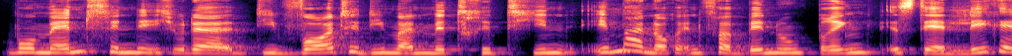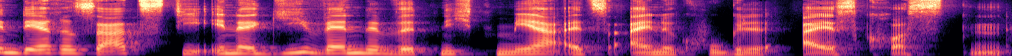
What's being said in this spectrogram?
Moment, finde ich, oder die Worte, die man mit Trittin immer noch in Verbindung bringt, ist der legendäre Satz, die Energiewende wird nicht mehr als eine Kugel Eis kosten.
